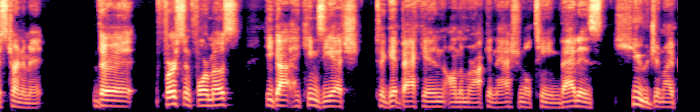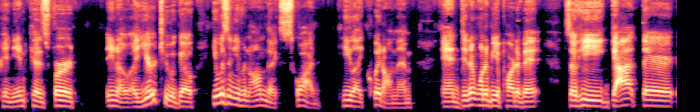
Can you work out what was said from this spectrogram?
this tournament. The first and foremost, he got Hakim Ziyech to get back in on the Moroccan national team. That is huge in my opinion because for you know a year or two ago he wasn't even on the squad. He like quit on them and didn't want to be a part of it. So he got their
